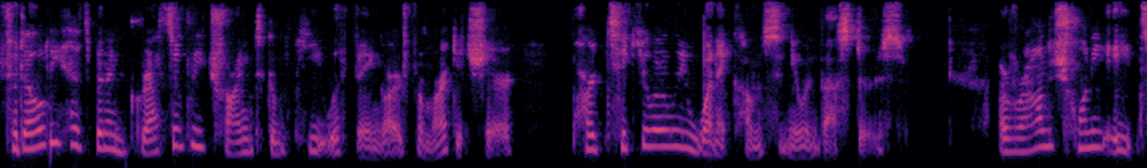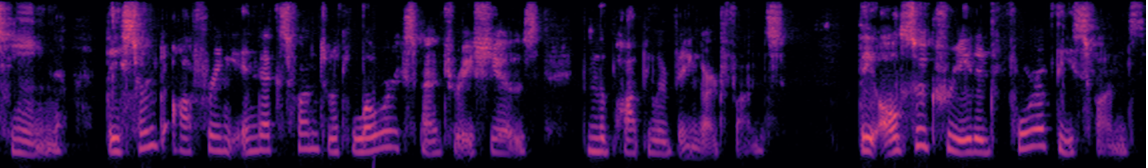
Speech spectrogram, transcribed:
Fidelity has been aggressively trying to compete with Vanguard for market share, particularly when it comes to new investors. Around 2018, they started offering index funds with lower expense ratios than the popular Vanguard funds. They also created four of these funds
